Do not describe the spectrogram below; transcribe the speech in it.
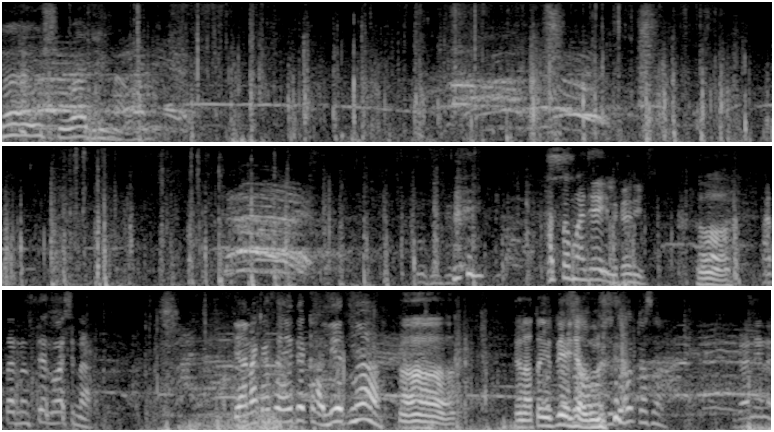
जय शिवाजी. आता मजा येईल घरी. हा. आता नसतेच वाचना त्यांना कसं आहे ते खाली आहेत ना. हा. आता येते अजून. कसा गाण्यानं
